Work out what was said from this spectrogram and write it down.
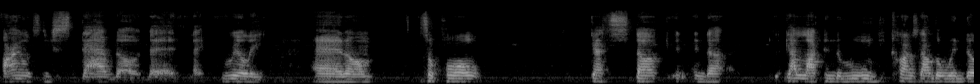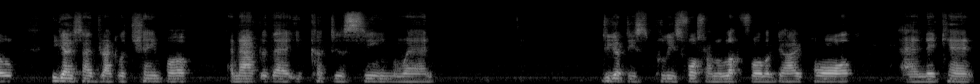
violently stabbed her, man, like really. And um, so Paul got stuck in, in the, got locked in the room. He climbs down the window. He got inside Dracula's chamber, and after that, you cut to a scene when you got these police force trying to look for the guy Paul, and they can't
